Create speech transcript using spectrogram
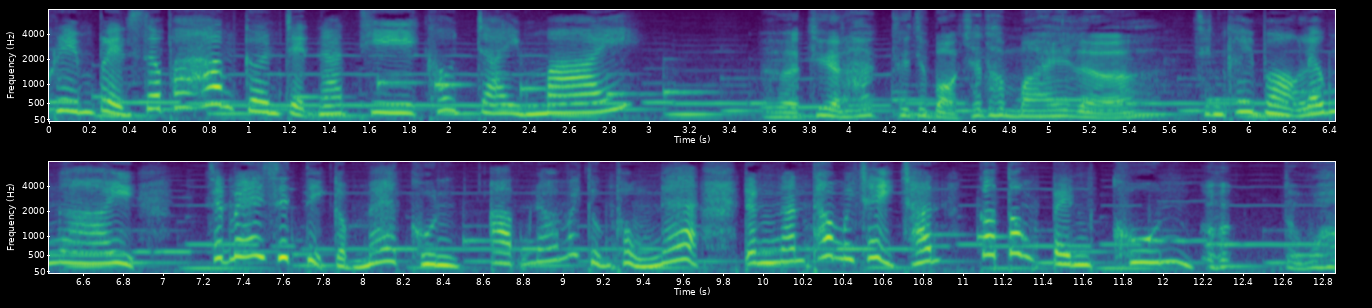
ครีมเปลี่ยนเสื้อผ้าห้ามเกิน 7 นาทีเข้าใจไหม เออที่รักเธอจะบอกฉันทำไมเหรอ ฉันเคยบอกแล้วไง ฉันไม่ให้สิติกับแม่คุณ อาบน้ำไม่ถุงถงแน่ ดังนั้นถ้าไม่ใช่ฉันก็ต้องเป็นคุณเออแต่ว่า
